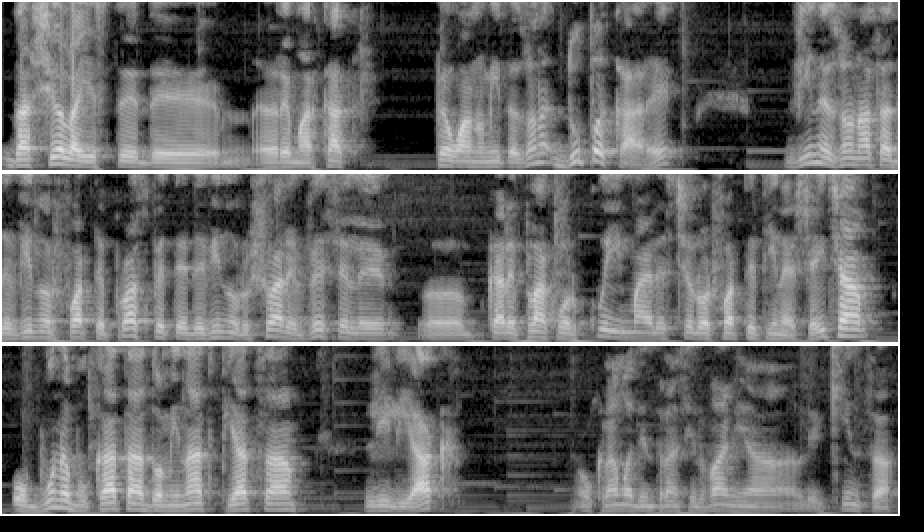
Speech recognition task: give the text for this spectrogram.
dar și ăla este de remarcat pe o anumită zonă, după care vine zona asta de vinuri foarte proaspete, de vinuri ușoare, vesele, uh, care plac oricui, mai ales celor foarte tineri. Și aici o bună bucată a dominat piața Liliac, o cramă din Transilvania, Lechința,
